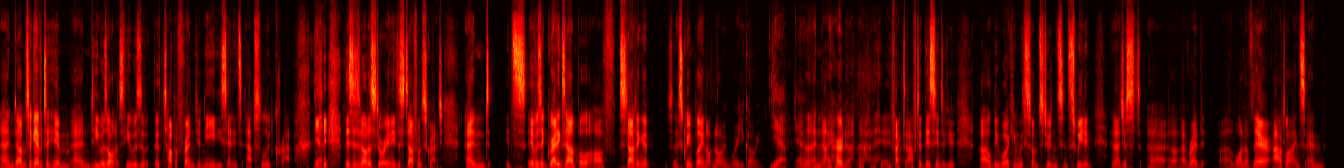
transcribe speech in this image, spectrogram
And um, so I gave it to him, and he was honest. He was a, the type of friend you need. He said it's absolute crap. Yeah. this is not a story. You need to start from scratch. And it's it was a great example of starting a, a screenplay not knowing where you're going. Yeah, yeah. And, and I heard, in fact, after this interview, I'll be working with some students in Sweden, and I just uh, uh, I read uh, one of their outlines, and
